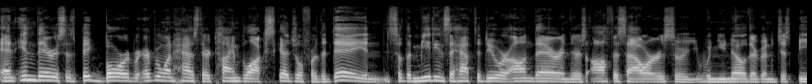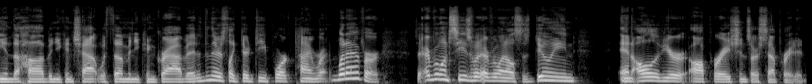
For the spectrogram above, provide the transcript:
And in there is this big board where everyone has their time block schedule for the day. And so the meetings they have to do are on there. And there's office hours or when you know they're going to just be in the hub and you can chat with them and you can grab it. And then there's like their deep work time, whatever. So everyone sees what everyone else is doing and all of your operations are separated.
